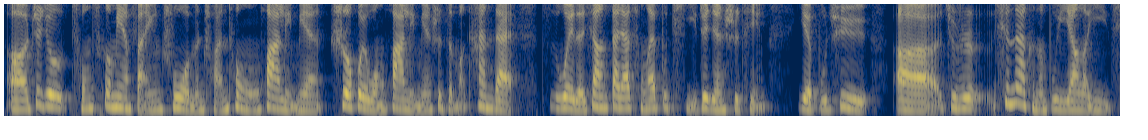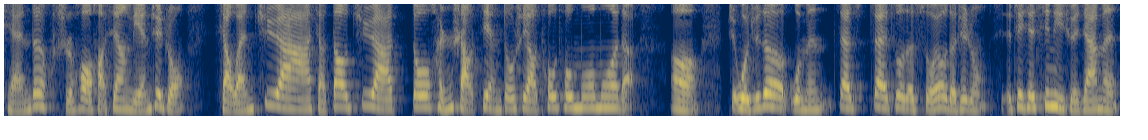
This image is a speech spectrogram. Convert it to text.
呃，这就从侧面反映出我们传统文化里面、社会文化里面是怎么看待自慰的。像大家从来不提这件事情，也不去啊，就是现在可能不一样了。以前的时候，好像连这种小玩具啊、小道具啊都很少见，都是要偷偷摸摸的。嗯，这我觉得我们在在座的所有的这种这些心理学家们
